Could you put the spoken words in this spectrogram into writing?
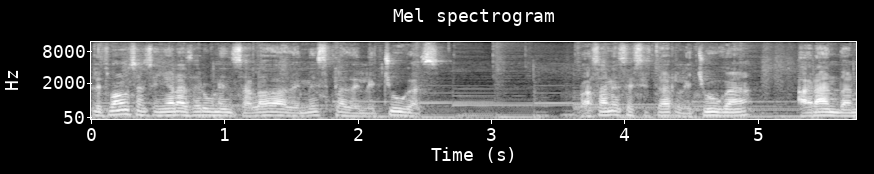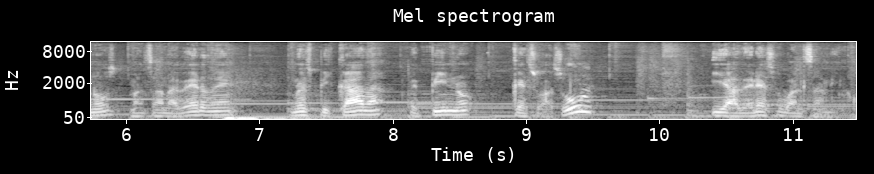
les vamos a enseñar a hacer una ensalada de mezcla de lechugas. Vas a necesitar lechuga, arándanos, manzana verde, nuez picada, pepino, queso azul y aderezo balsámico.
